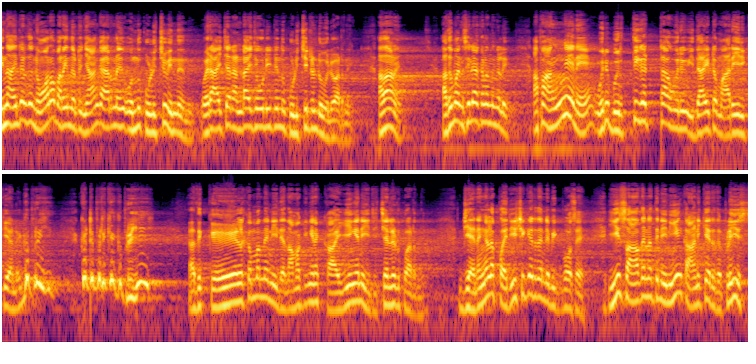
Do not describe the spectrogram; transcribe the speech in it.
ഇന്ന് അതിന്റെ അടുത്ത് നോറ പറയുന്നുണ്ട് ഞാൻ കാരണം ഒന്ന് കുളിച്ചു ഇന്ന് ഇന്ന്. ഒരാഴ്ച രണ്ടാഴ്ച കൂടിയിട്ട് ഇന്ന് കുളിച്ചിട്ടുണ്ട് പോലും പറഞ്ഞ്. അതാണ്. അത് മനസ്സിലാക്കണം നിങ്ങൾ അപ്പം അങ്ങനെ ഒരു വൃത്തികെട്ട ഒരു ഇതായിട്ട് മാറിയിരിക്കുകയാണ്. ഗപ്രി കെട്ടിപ്പിടിക്കുക ഗപ്രി അത് കേൾക്കുമ്പം തന്നെ ഇല്ല. നമുക്കിങ്ങനെ കൈ ഇങ്ങനെ ഇരിച്ചല്ലെടുക്കുമായിരുന്നു ജനങ്ങളെ പരീക്ഷിക്കരുത് എന്റെ ബിഗ് ബോസേ. ഈ സാധനത്തിന് ഇനിയും കാണിക്കരുത് പ്ലീസ്.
